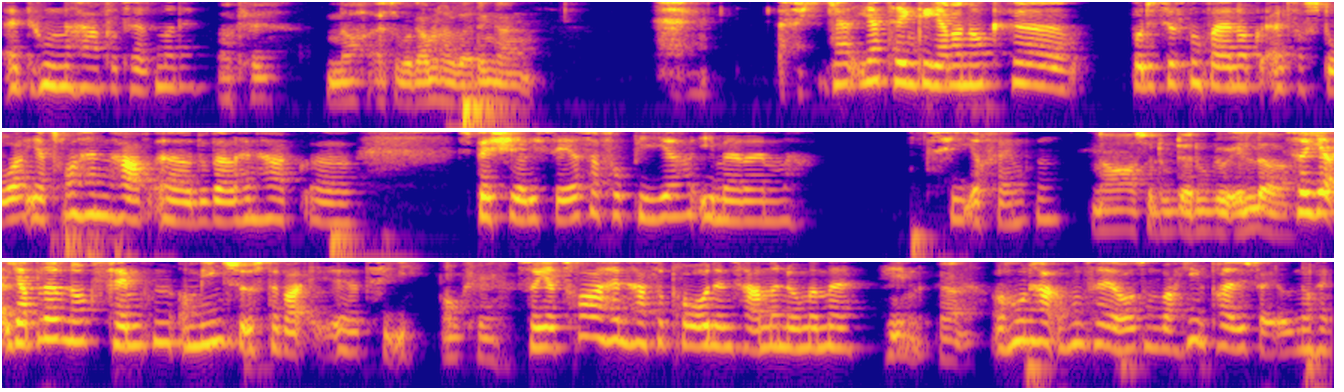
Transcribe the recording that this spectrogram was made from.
at hun har fortalt mig det. okay. Nå, altså hvor gammel har du været dengang? Altså, jeg, jeg tænker, jeg var nok, øh, på det tidspunkt var jeg nok alt for stor. Jeg tror, han har, øh, du ved, han har øh, specialiseret sig for piger imellem 10 og 15. Nå, så du, da du blev ældre... Så jeg, jeg blev nok 15, og min søster var øh, 10. Okay, Så jeg tror, han har så prøvet den samme nummer med hende. ja. Og hun, har, hun sagde også, hun var helt paralyseret, når han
